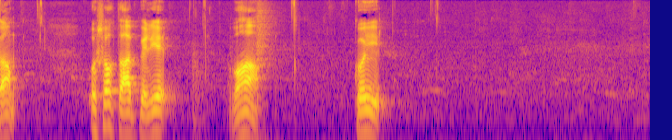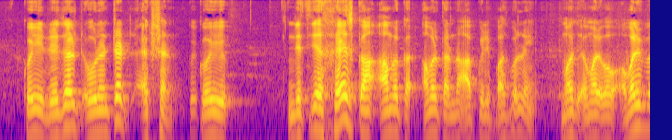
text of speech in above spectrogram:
کام اس وقت آپ کے لیے وہاں کوئی کوئی ریزلٹ اورینٹیڈ ایکشن کوئی نتیجہ خیز کا عمل عمل کرنا آپ کے لیے پاسبل نہیں ہے عمل عمل بھی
